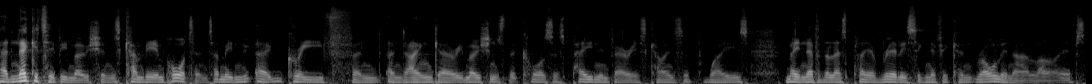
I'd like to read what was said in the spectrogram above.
uh, negative emotions can be important. I mean, uh, grief and, and anger, emotions that cause us pain in various kinds of ways, may nevertheless play a really significant role in our lives.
